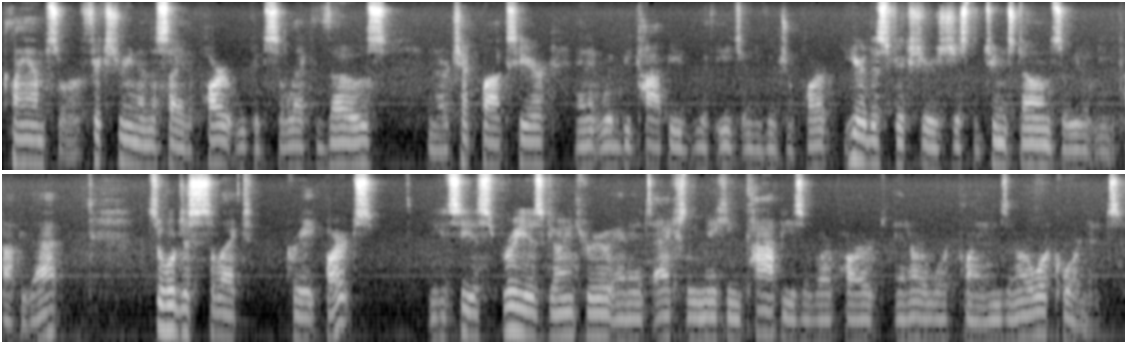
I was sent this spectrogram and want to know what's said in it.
clamps or fixturing on the side of the part we could select those in our checkbox here and it would be copied with each individual part. Here this fixture is just the tombstone so we don't need to copy that. So we'll just select create parts you can see Esprit is going through and it's actually making copies of our part and our work planes and our work coordinates.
